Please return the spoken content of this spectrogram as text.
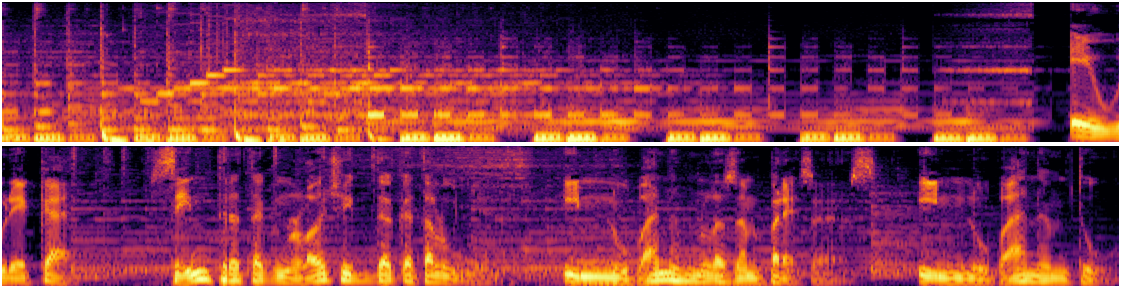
Eurecat, centre tecnològic de Catalunya. Innovant amb les empreses. Innovant amb tu.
